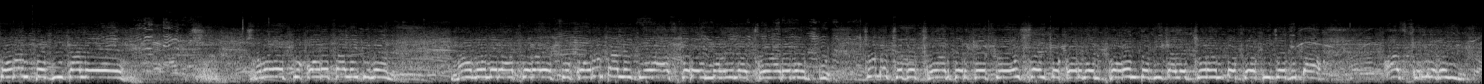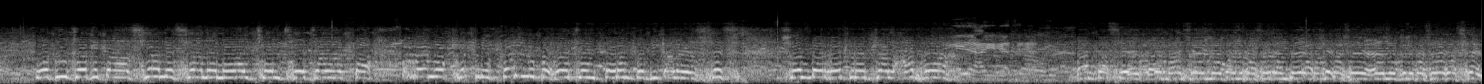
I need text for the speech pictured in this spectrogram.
পরন্ত বিকালে সবাই একটু করতালি দিবেন। মা বোনেরা আপনারা একটু করতালি দিয়ে আজকের এই মহিলা ছোঁয়ার এবং ছোট ছোট ছোঁয়ারদেরকে একটু উৎসাহিত করবেন। পরন্ত বিকালে চূড়ান্ত প্রতিযোগিতা। আজকের এই প্রতিযোগিতা শিয়ানে শিয়ানে লড়াই চলছে। যা একটা রণক্ষেত্রে পরিণত হয়েছে এই পরন্ত বিকালের শেষ সুন্দর রৌদ্রোজ্জ্বল আবহাওয়া। বাম পাশে বাম পাশে এই লোকগুলি বসে, বাম পাশে এই লোকগুলি বসে, বসেন।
